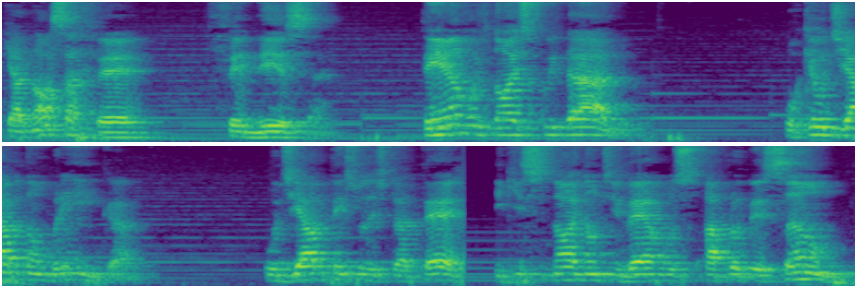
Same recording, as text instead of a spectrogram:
que a nossa fé feneça. Tenhamos nós cuidado, porque o diabo não brinca, o diabo tem suas estratégias e que se nós não tivermos a proteção,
